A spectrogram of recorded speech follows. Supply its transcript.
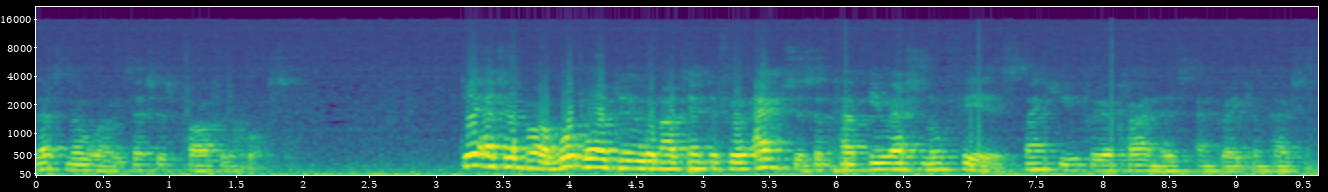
That's no worries, that's just part of the course. Dear Ajahn what do I do when I tend to feel anxious and have irrational fears? Thank you for your kindness and great compassion.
